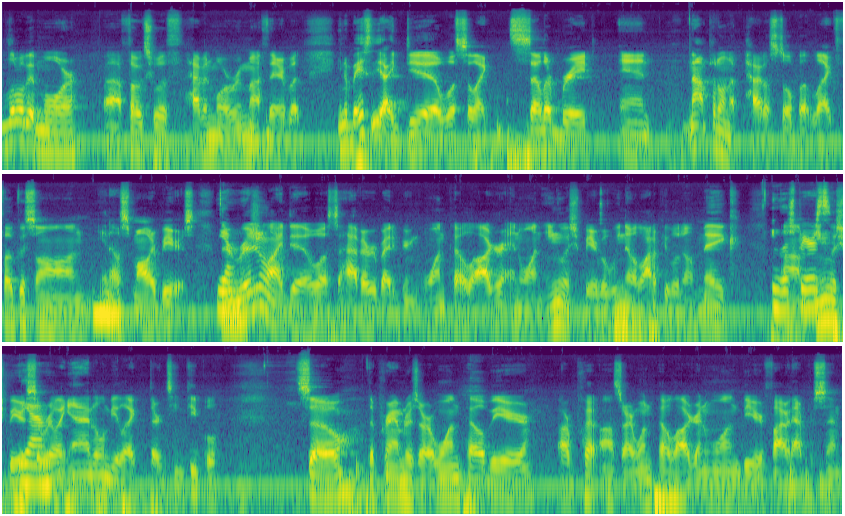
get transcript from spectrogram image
a little bit more uh, folks with having more room out there. But you know, basically the idea was to like celebrate and not put on a pedestal, but like focus on you know smaller beers. The Yeah. original idea was to have everybody bring one pale lager and one English beer, but we know a lot of people don't make English um, beers. English beers. Yeah. So we're like, yeah, it'll only be like 13 people. So the parameters are one pale beer, or pe- uh, sorry, one pale lager and one beer, five and a half percent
